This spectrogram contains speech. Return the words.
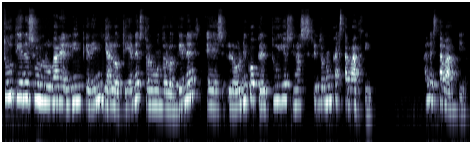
Tú tienes un lugar en LinkedIn, ya lo tienes, todo el mundo lo tienes, es lo único que el tuyo, si no has escrito nunca, está vacío. ¿Vale? Está vacío.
